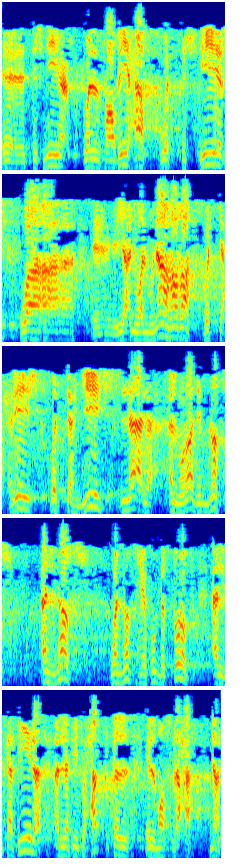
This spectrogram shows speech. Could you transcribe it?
التشنيع والفضيحة والتشهير و يعني والمناهضة والتحريش والتهييج. لا لا. المراد النص النص. والنصح يكون بالطرق الكفيلة التي تحقق المصلحة. نعم.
